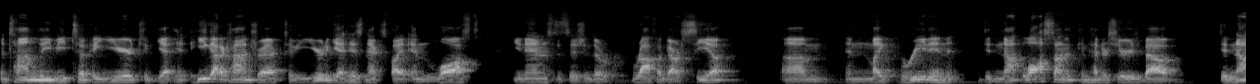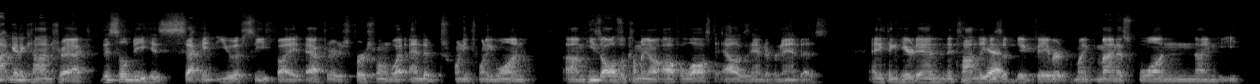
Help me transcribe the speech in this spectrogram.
Natan Levy took a year to get, he got a contract, took a year to get his next fight and lost unanimous decision to Rafa Garcia. Um, and Mike Breeden did not, lost on a contender series bout, did not get a contract. This will be his second UFC fight after his first one, what, end of 2021. Um, he's also coming off a loss to Alexander Hernandez. Anything here, Dan? Natan Levy yeah. is a big favorite, like minus 190.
